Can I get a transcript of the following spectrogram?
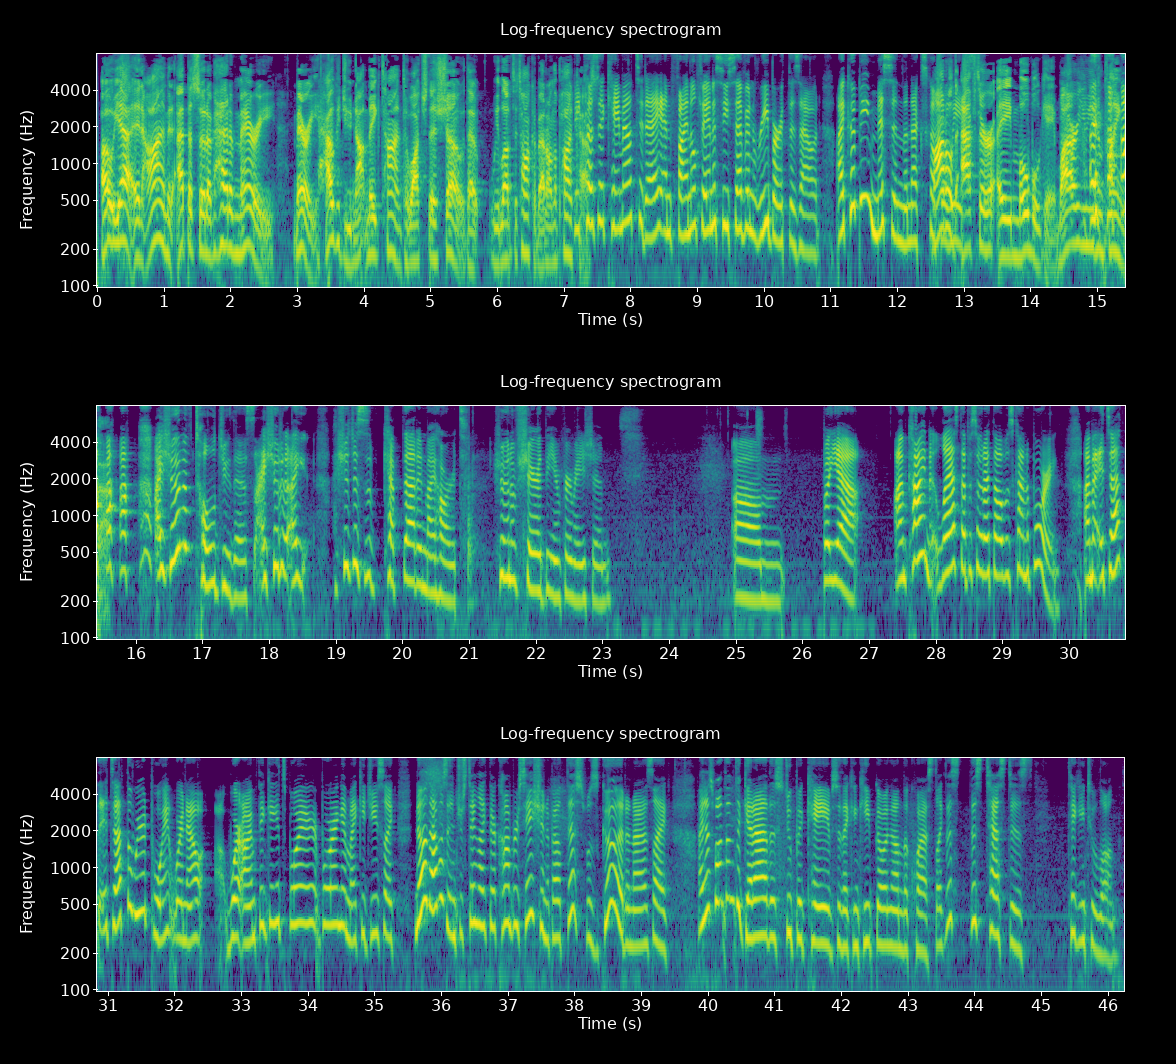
Oh yeah, and I'm an episode of Head of Mary. Mary, how could you not make time to watch this show that we love to talk about on the podcast? Because it came out today and Final Fantasy VII Rebirth is out. I could be missing the next couple modeled weeks. after a mobile game. Why are you even playing that? I shouldn't have told you this. I should I I should just have kept that in my heart. Shouldn't have shared the information. Um but yeah, I'm kind of last episode I thought was kind of boring. I'm it's at it's at the weird point where now where I'm thinking it's boring, boring and Mikey G's like, "No, that was interesting. Like their conversation about this was good." And I was like, "I just want them to get out of this stupid cave so they can keep going on the quest. Like this this test is taking too long."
